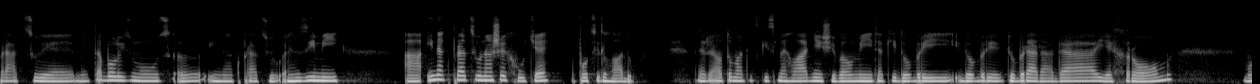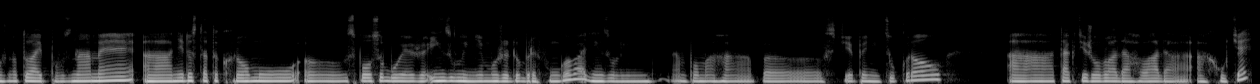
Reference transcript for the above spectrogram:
pracuje metabolizmus, inak pracujú enzymy a inak pracujú naše chute a pocit hladu. Takže automaticky sme hladnejší. Veľmi taký dobrý, dobrý, dobrá rada je chróm. Možno to aj poznáme a nedostatok chromu e, spôsobuje, že inzulín nemôže dobre fungovať. Inzulín nám pomáha v stiepení cukrov a taktiež ovláda hlada a chute.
